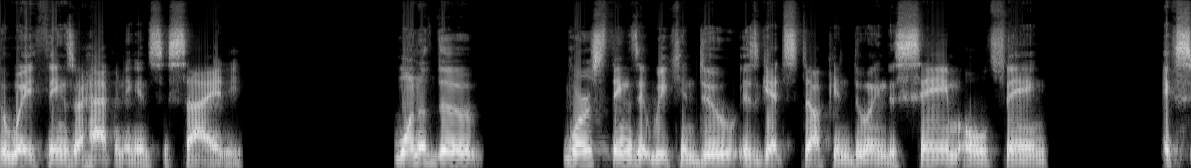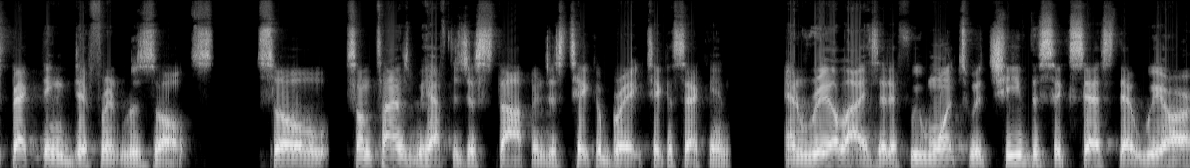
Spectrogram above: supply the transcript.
the way things are happening in society. One of the worst things that we can do is get stuck in doing the same old thing, expecting different results. So sometimes we have to just stop and just take a break, take a second, and realize that if we want to achieve the success that we are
